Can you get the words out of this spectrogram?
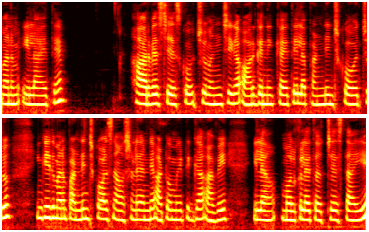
మనం ఇలా అయితే హార్వెస్ట్ చేసుకోవచ్చు మంచిగా ఆర్గానిక్ అయితే ఇలా పండించుకోవచ్చు. ఇంకా ఇది మనం పండించుకోవాల్సిన అవసరం లేదండి. ఆటోమేటిక్గా అవే ఇలా మొలకలు అయితే వచ్చేస్తాయి.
